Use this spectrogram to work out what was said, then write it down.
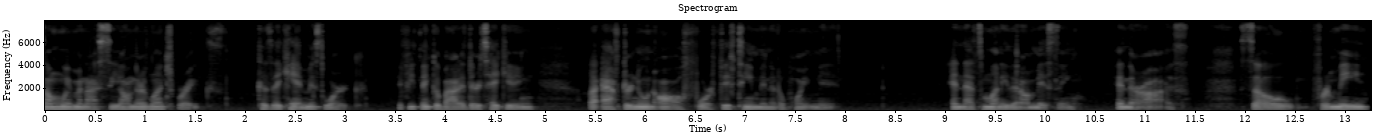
Some women I see on their lunch breaks because they can't miss work. If you think about it, they're taking an afternoon off for a 15 minute appointment. And that's money that I'm missing in their eyes. So for me,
